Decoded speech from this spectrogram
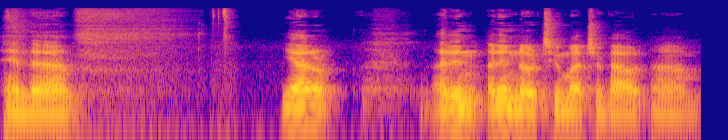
And uh, yeah, I don't, I didn't, I didn't know too much about um,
